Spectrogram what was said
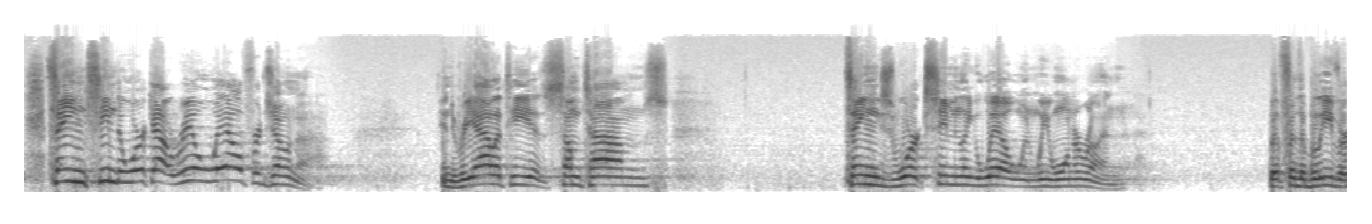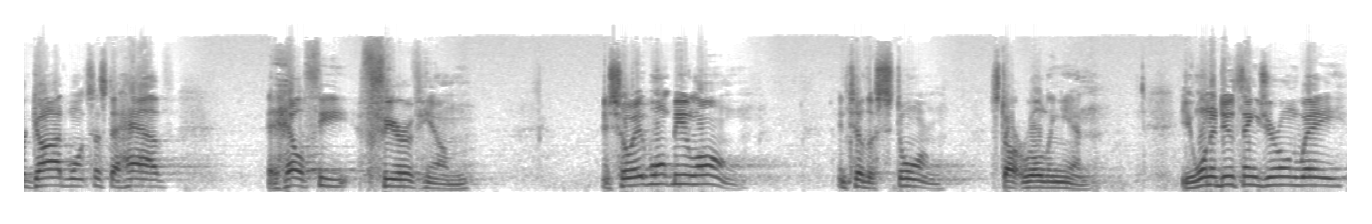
Things seemed to work out real well for Jonah. And the reality is sometimes things work seemingly well when we want to run. But for the believer, God wants us to have a healthy fear of Him. And so it won't be long until the storm start rolling in. You want to do things your own way?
